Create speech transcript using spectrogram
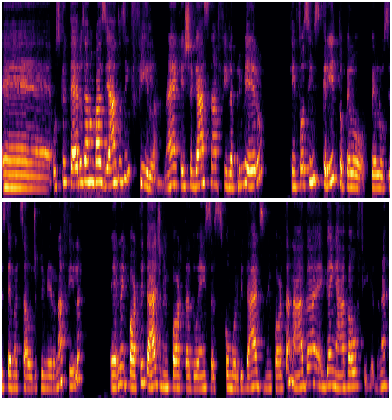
é, os critérios eram baseados em fila, né, quem chegasse na fila primeiro, quem fosse inscrito pelo, pelo sistema de saúde primeiro na fila, é, não importa a idade, não importa doenças, comorbidades, não importa nada, ganhava o fígado, né.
